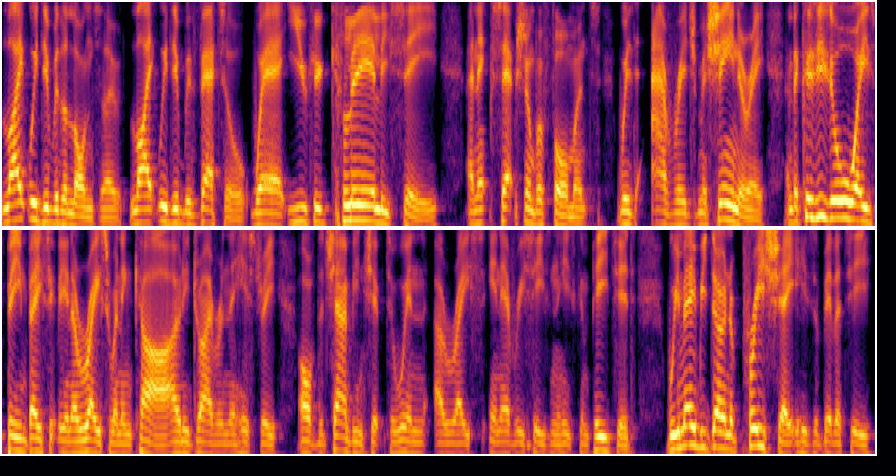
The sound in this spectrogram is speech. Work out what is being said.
like we did with Alonso, like we did with Vettel, where you could clearly see an exceptional performance with average machinery. And because he's always been basically in a race winning car, only driver in the history of the championship to win a race in every season he's competed, we maybe don't appreciate his ability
